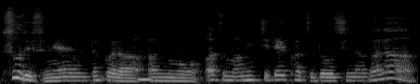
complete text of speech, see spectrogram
そうですね。だから、うん。あの東道で活動しながら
